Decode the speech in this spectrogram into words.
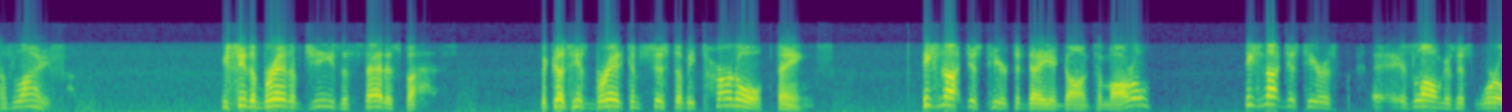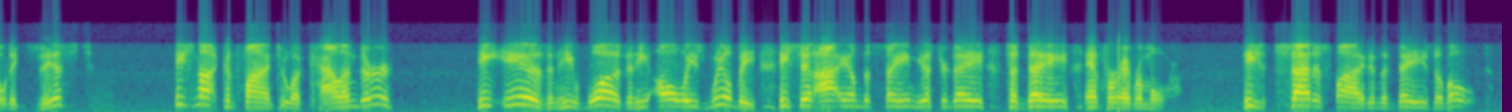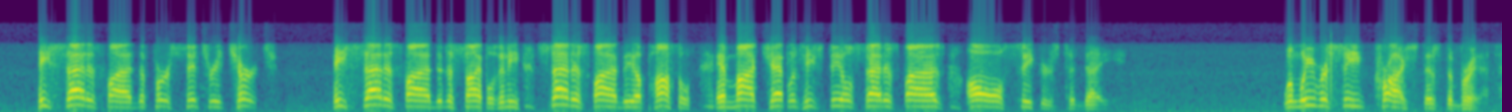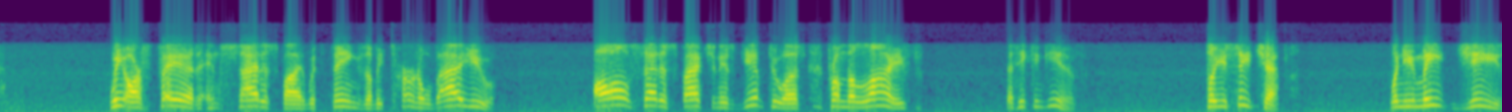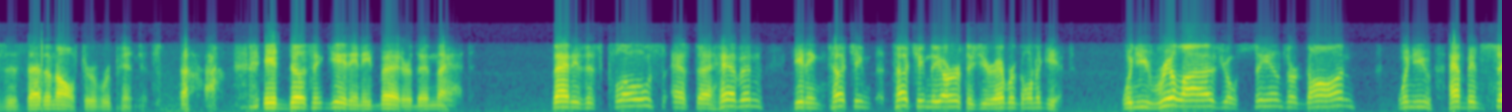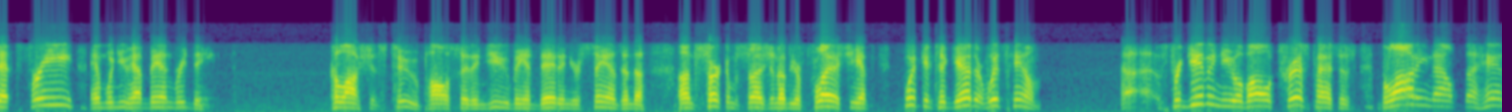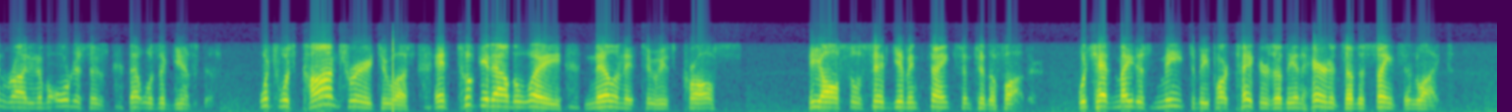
of life. You see the bread of jesus satisfies because his bread consists of eternal things He's not just here today and gone tomorrow. He's not just here as, as long as this world exists. He's not confined to a calendar. He is and he was and he always will be. He said, I am the same yesterday, today, and forevermore. He's satisfied in the days of old. He satisfied the first century church. He satisfied the disciples and he satisfied the apostles. And my chaplains, he still satisfies all seekers today. When we receive Christ as the bread, we are fed and satisfied with things of eternal value. All satisfaction is given to us from the life that he can give. So you see, chaplain, when you meet Jesus at an altar of repentance, it doesn't get any better than that. That is as close as to heaven getting touching touching the earth as you're ever going to get. When you realize your sins are gone, when you have been set free, and when you have been redeemed. Colossians 2, Paul said, In you being dead in your sins and the uncircumcision of your flesh, ye have quickened together with him uh, forgiving you of all trespasses, blotting out the handwriting of ordinances that was against us, which was contrary to us, and took it out of the way, nailing it to his cross. he also said, giving thanks unto the Father, which hath made us meet to be partakers of the inheritance of the saints in light,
